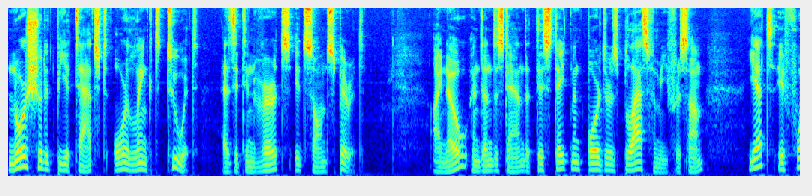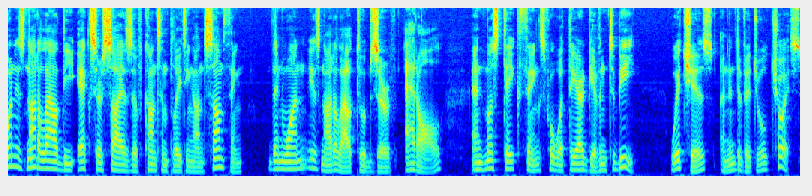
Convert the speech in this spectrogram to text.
nor should it be attached or linked to it, as it inverts its own spirit. I know and understand that this statement borders blasphemy for some, yet if one is not allowed the exercise of contemplating on something, then one is not allowed to observe at all and must take things for what they are given to be, which is an individual choice.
